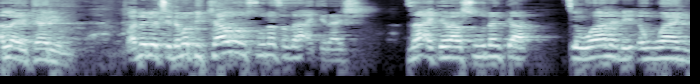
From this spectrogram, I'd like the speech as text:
Allah ya kare mu. Annabi ce da mafi kyawun sunansa za a kira shi. Za a kira sunanka ce wani dai dan wani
